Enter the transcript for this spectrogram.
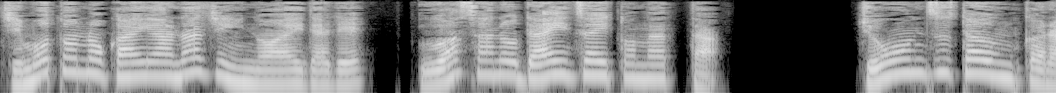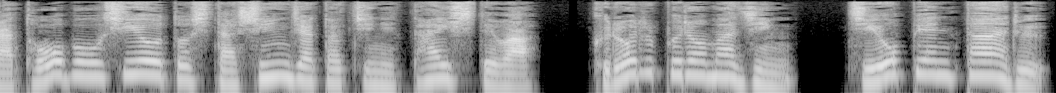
地元のガイアナ人の間で噂の題材となった。ジョーンズタウンから逃亡しようとした信者たちに対しては、クロルプロマジン、チオペンタール、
